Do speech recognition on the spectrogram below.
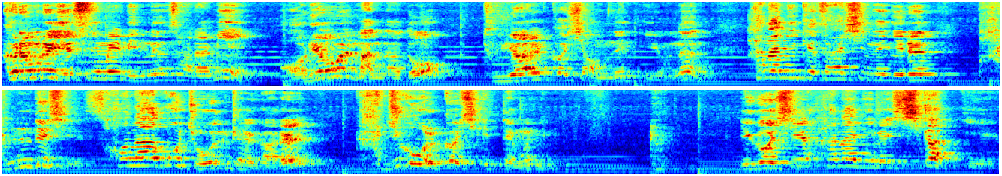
그러므로 예수님을 믿는 사람이 어려움을 만나도 두려워할 것이 없는 이유는 하나님께서 하시는 일은 반드시 선하고 좋은 결과를 가지고 올 것이기 때문입니다. 이것이 하나님의 시각이에요.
